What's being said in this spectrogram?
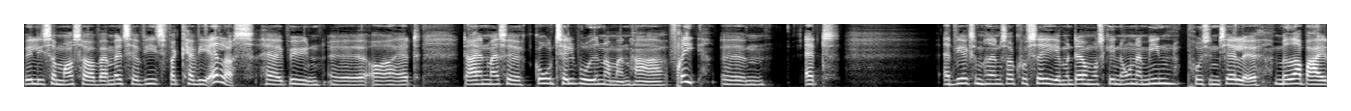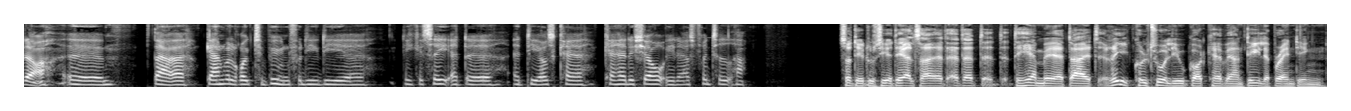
vil ligesom også at være med til at vise, hvad kan vi ellers her i byen, øh, og at der er en masse gode tilbud, når man har fri. Øh, at at virksomheden så kunne se, jamen der er måske nogle af mine potentielle medarbejdere, øh, der gerne vil rykke til byen, fordi de, øh, de kan se, at, øh, at de også kan, kan have det sjov i deres fritid her. Så det du siger, det er altså, at, at, at, at det her med, at der er et rigt kulturliv, godt kan være en del af brandingen,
